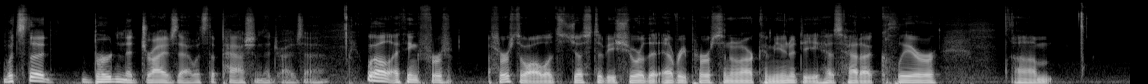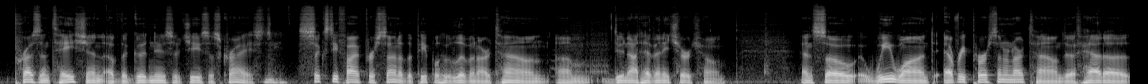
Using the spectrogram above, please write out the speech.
what's the burden that drives that? What's the passion that drives that? Well, I think for, first of all, it's just to be sure that every person in our community has had a clear um, presentation of the good news of Jesus Christ. Mm. 65% of the people who live in our town um, do not have any church home. And so we want every person in our town to have had a,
